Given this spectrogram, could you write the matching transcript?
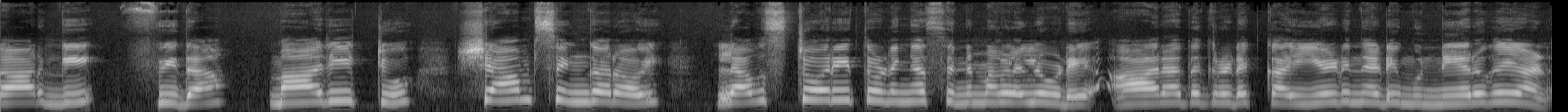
Gargi Fidaa Maari two Shyam Singha Roy love story തുടങ്ങിയ സിനിമകളിലൂടെ ആരാധകരുടെ കയ്യടി നേടി മുന്നേറുകയാണ്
